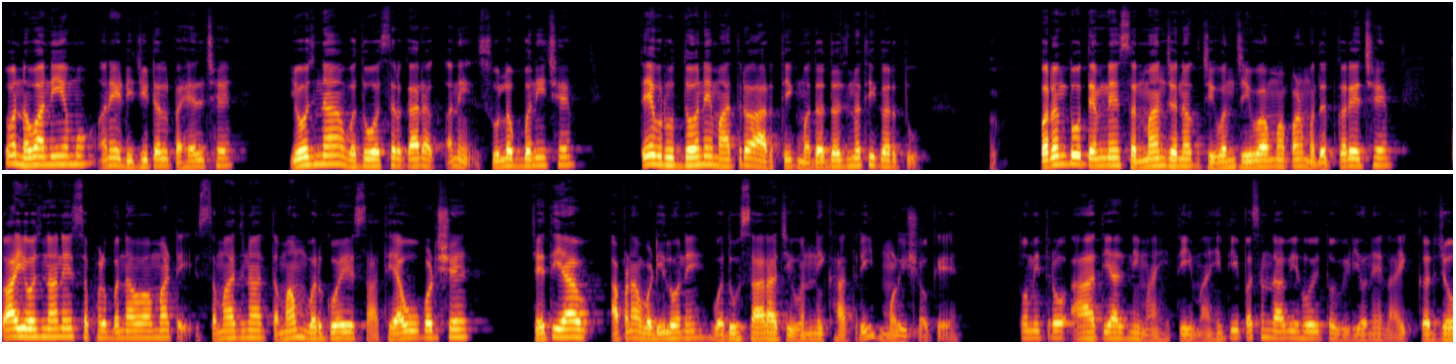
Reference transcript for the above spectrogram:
તો નવા નિયમો અને ડિજિટલ પહેલ છે. યોજના વધુ અસરકારક અને સુલભ બની છે. તે વૃદ્ધોને માત્ર આર્થિક મદદ જ નથી કરતું પરંતુ તેમને સન્માનજનક જીવન જીવવામાં પણ મદદ કરે છે. તો આ યોજનાને સફળ બનાવવા માટે સમાજના તમામ વર્ગોએ સાથે આવવું પડશે, જેથી આ આપણા વડીલોને વધુ સારા જીવનની ખાતરી મળી શકે. તો મિત્રો, આ હતી આજની માહિતી. માહિતી પસંદ આવી હોય તો વિડીયોને લાઈક કરજો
